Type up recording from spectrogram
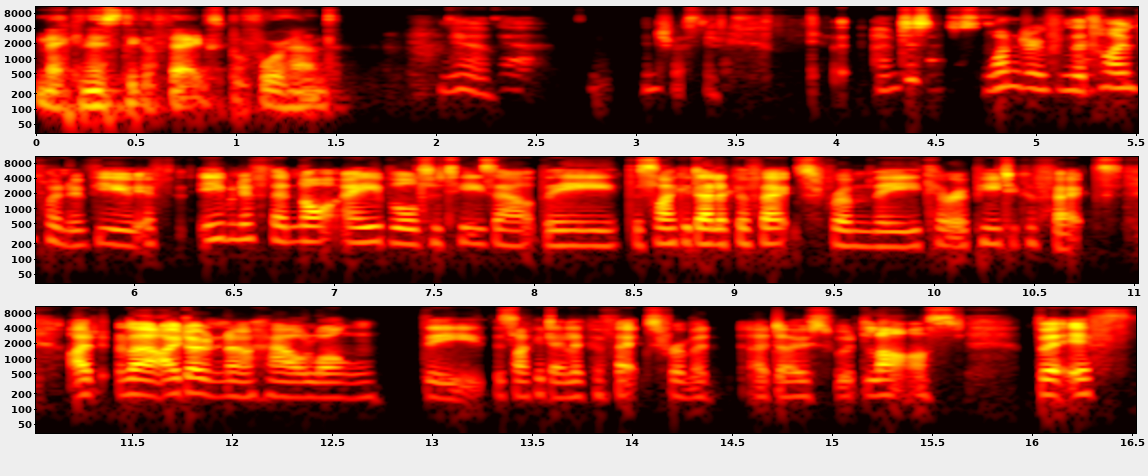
mechanistic effects beforehand. Yeah, yeah. interesting. I'm just wondering from the time point of view, if even if they're not able to tease out the the psychedelic effects from the therapeutic effects, I I don't know how long the the psychedelic effects from a, a dose would last, but if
